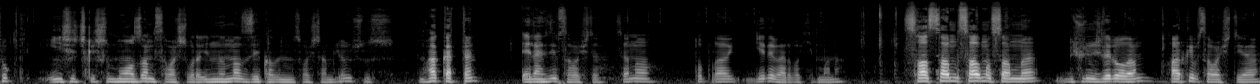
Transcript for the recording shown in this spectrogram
Çok inişi çıkışlı muazzam bir savaştı bu arada. İnanılmaz zevk aldım bu savaştan biliyor musunuz? Hakikaten eğlenceli bir savaştı. Sen o toprağı geri ver bakayım bana. Salsam mı salmasam mı düşünceleri olan harika bir savaştı ya.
